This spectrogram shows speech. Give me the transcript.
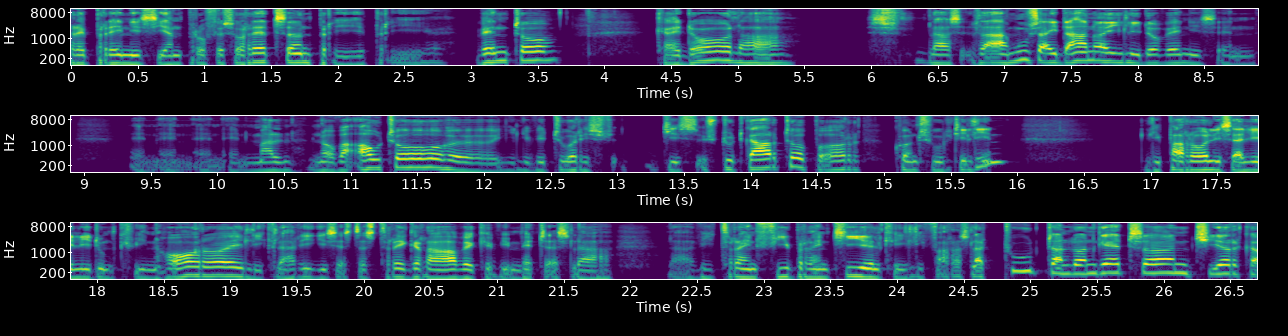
reprenis ian professoretson pri, pri vento, kai do la, la, la musa danoi ili do venis en, en, en, en, en mal nova auto, uh, ili veturis dis Stuttgarto por consulti lin, Li parolis al ili dum quin horoi, li clarigis estas tre grave che vi metas la la vitrain fibrain tiel che li faras la tutan longetson, circa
